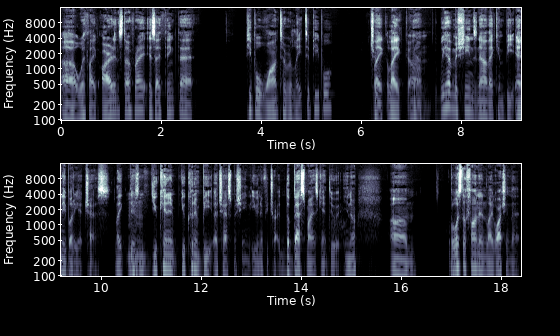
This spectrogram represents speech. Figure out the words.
uh, with like art and stuff, right, is I think that people want to relate to people. True. Like, like, Yeah. um, we have machines now that can beat anybody at chess. Like, there's Mhm. you couldn't you couldn't beat a chess machine even if you try. The best minds can't do it. You know. Um, but what's the fun in like watching that?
